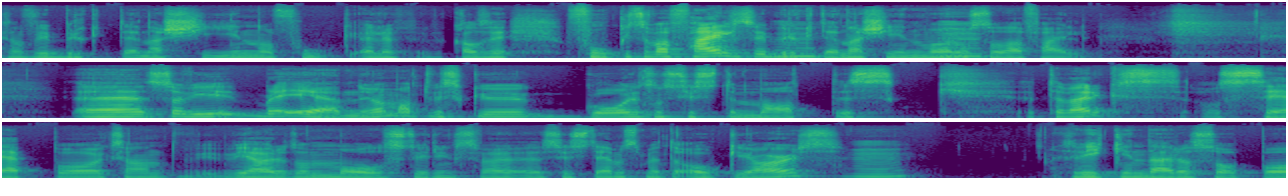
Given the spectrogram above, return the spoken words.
For vi brukte energien og fok eller, si, Fokuset var feil, så vi brukte mm. energien vår mm. også da feil. Eh, så vi ble enige om at vi skulle gå liksom systematisk til verks og se på Vi, vi har et sånn målstyringssystem som heter OKRs. Mm. Så vi gikk inn der og så på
